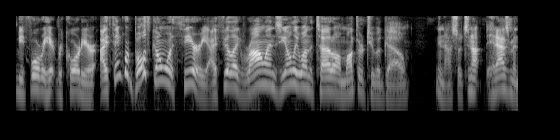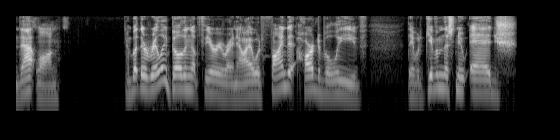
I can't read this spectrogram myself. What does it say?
before we hit record here. I think we're both going with Theory. I feel like Rollins, he only won the title a month or two ago. You know, so it's not it hasn't been that long. But they're really building up Theory right now. I would find it hard to believe they would give him this new edge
